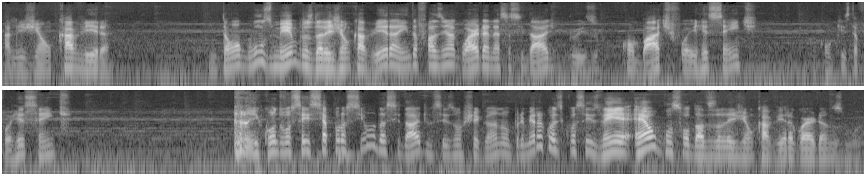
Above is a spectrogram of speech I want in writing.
a Legião Caveira. Então, alguns membros da Legião Caveira ainda fazem a guarda nessa cidade, pois o combate foi recente, a conquista foi recente. E quando vocês se aproximam da cidade, vocês vão chegando, a primeira coisa que vocês veem é, é alguns soldados da Legião Caveira guardando os muros.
